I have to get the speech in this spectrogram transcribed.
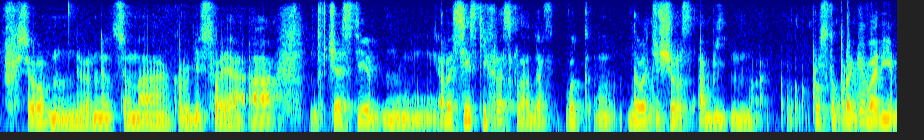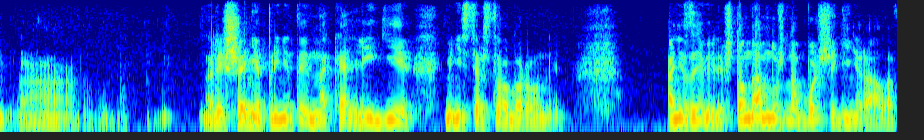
все вернется на круги своя. А в части российских раскладов, вот давайте еще раз объ... просто проговорим а, решения, принятые на коллегии Министерства обороны они заявили, что нам нужно больше генералов,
